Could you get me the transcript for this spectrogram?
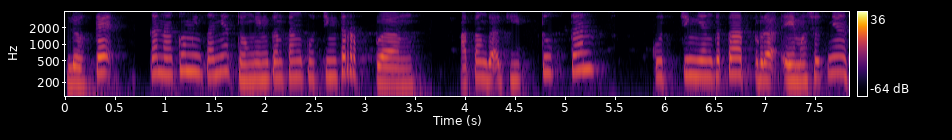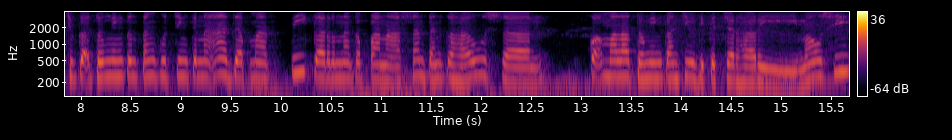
loh kek, kan aku mintanya dongeng tentang kucing terbang. Atau enggak gitu kan? Kucing yang ketabrak. Eh maksudnya juga dongeng tentang kucing kena adab mati karena kepanasan dan kehausan. Kok malah dongeng kancil dikejar harimau sih?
